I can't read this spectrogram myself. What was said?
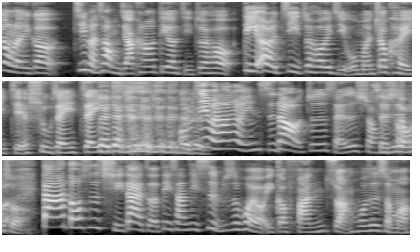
用了一个，基本上我们只要看到第二集最后，第二季最后一集，我们就可以结束这一这一集。对对对对对对，对。我们基本上就已经知道就是谁是凶手了。谁是凶手？大家都是期待着第三季是不是会有一个反转或是什么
